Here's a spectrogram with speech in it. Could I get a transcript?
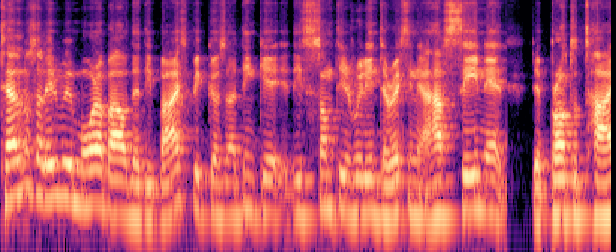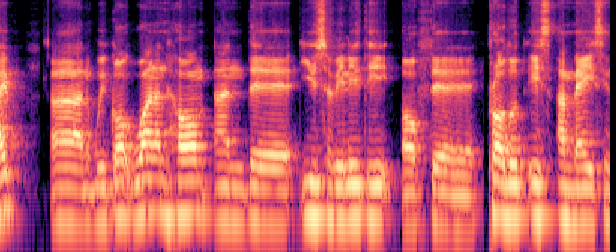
tell us a little bit more about the device because I think it is something really interesting. I have seen it, the prototype and we got one at home and the usability of the product is amazing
